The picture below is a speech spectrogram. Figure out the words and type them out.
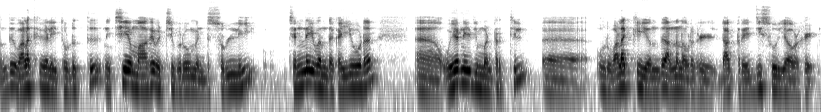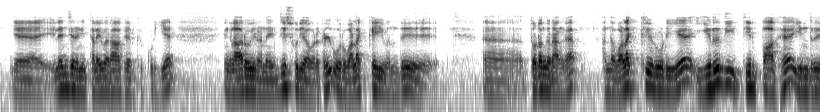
வந்து வழக்குகளை தொடுத்து நிச்சயமாக வெற்றி பெறுவோம் என்று சொல்லி சென்னை வந்த கையுடன் உயர்நீதிமன்றத்தில் ஒரு வழக்கை வந்து அண்ணன் அவர்கள் டாக்டர் எஜ்ஜி சூர்யா அவர்கள் இளைஞரணி தலைவராக இருக்கக்கூடிய எங்கள் ஆரோக்கியரான எஜ்ஜி சூர்யா அவர்கள் ஒரு வழக்கை வந்து தொடங்குகிறாங்க தொடங்குறாங்க. அந்த வழக்கினுடைய இறுதி தீர்ப்பாக இன்று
